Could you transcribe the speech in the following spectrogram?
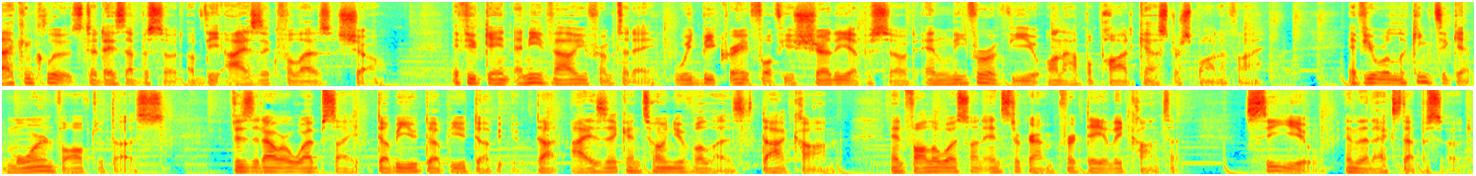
That concludes today's episode of the Isaac Velez Show. If you gained any value from today, we'd be grateful if you share the episode and leave a review on Apple Podcast or Spotify. If you were looking to get more involved with us, visit our website, www.isaacantoniovanvelez.com, and follow us on Instagram for daily content. See you in the next episode.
